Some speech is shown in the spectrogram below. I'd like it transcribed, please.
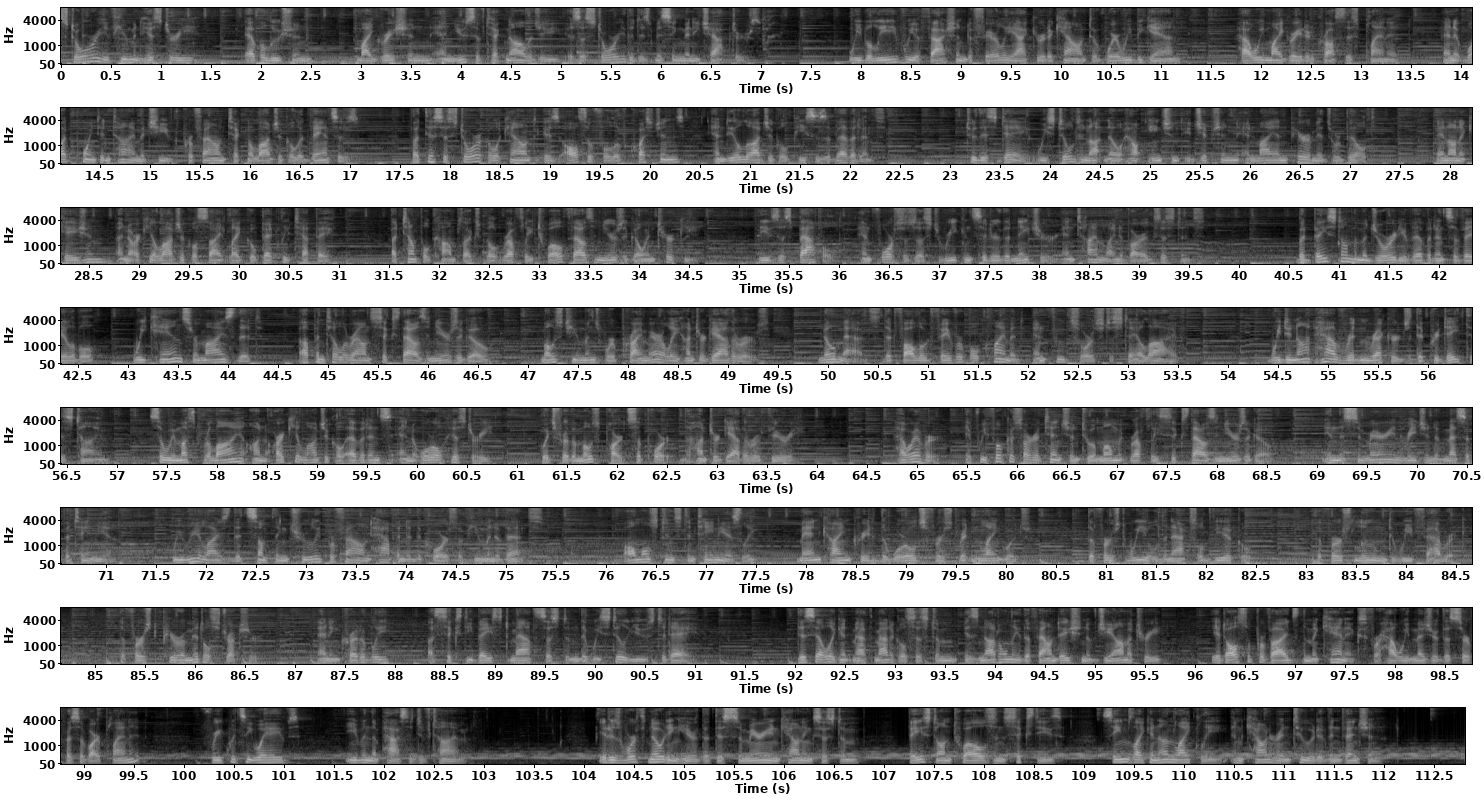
The story of human history, evolution, migration, and use of technology is a story that is missing many chapters. We believe we have fashioned a fairly accurate account of where we began, how we migrated across this planet, and at what point in time achieved profound technological advances. But this historical account is also full of questions and illogical pieces of evidence. To this day, we still do not know how ancient Egyptian and Mayan pyramids were built, and on occasion, an archaeological site like Göbekli Tepe, a temple complex built roughly 12,000 years ago in Turkey, leaves us baffled and forces us to reconsider the nature and timeline of our existence. But based on the majority of evidence available, we can surmise that, up until around 6,000 years ago, most humans were primarily hunter-gatherers, nomads that followed favorable climate and food source to stay alive. We do not have written records that predate this time, so we must rely on archaeological evidence and oral history, which for the most part support the hunter-gatherer theory. However, if we focus our attention to a moment roughly 6,000 years ago, in the Sumerian region of Mesopotamia, we realize that something truly profound happened in the course of human events. Almost instantaneously, mankind created the world's first written language, the first wheeled and axled vehicle, the first loom to weave fabric, the first pyramidal structure, and incredibly, a 60-based math system that we still use today. This elegant mathematical system is not only the foundation of geometry, it also provides the mechanics for how we measure the surface of our planet, frequency waves, even the passage of time. It is worth noting here that this Sumerian counting system, based on 12s and 60s, seems like an unlikely and counterintuitive invention.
